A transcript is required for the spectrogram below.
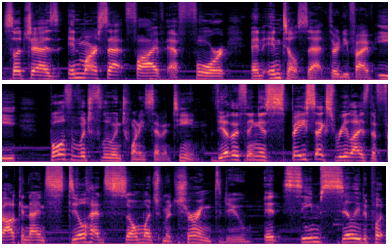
such as Inmarsat 5 F4 and Intelsat 35E, both of which flew in 2017. The other thing is SpaceX realized the Falcon 9 still had so much maturing to do, it seems silly to put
